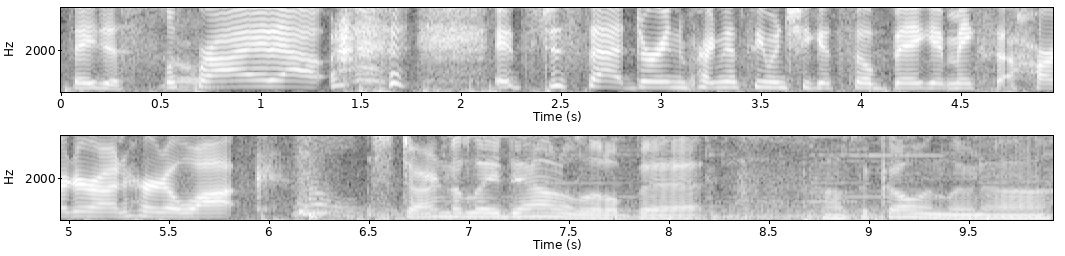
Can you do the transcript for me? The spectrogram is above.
they just slip Oh. right out. it's just that during the pregnancy when she gets so big, it makes it harder on her to walk. Starting to lay down a little bit. How's it going, Luna?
